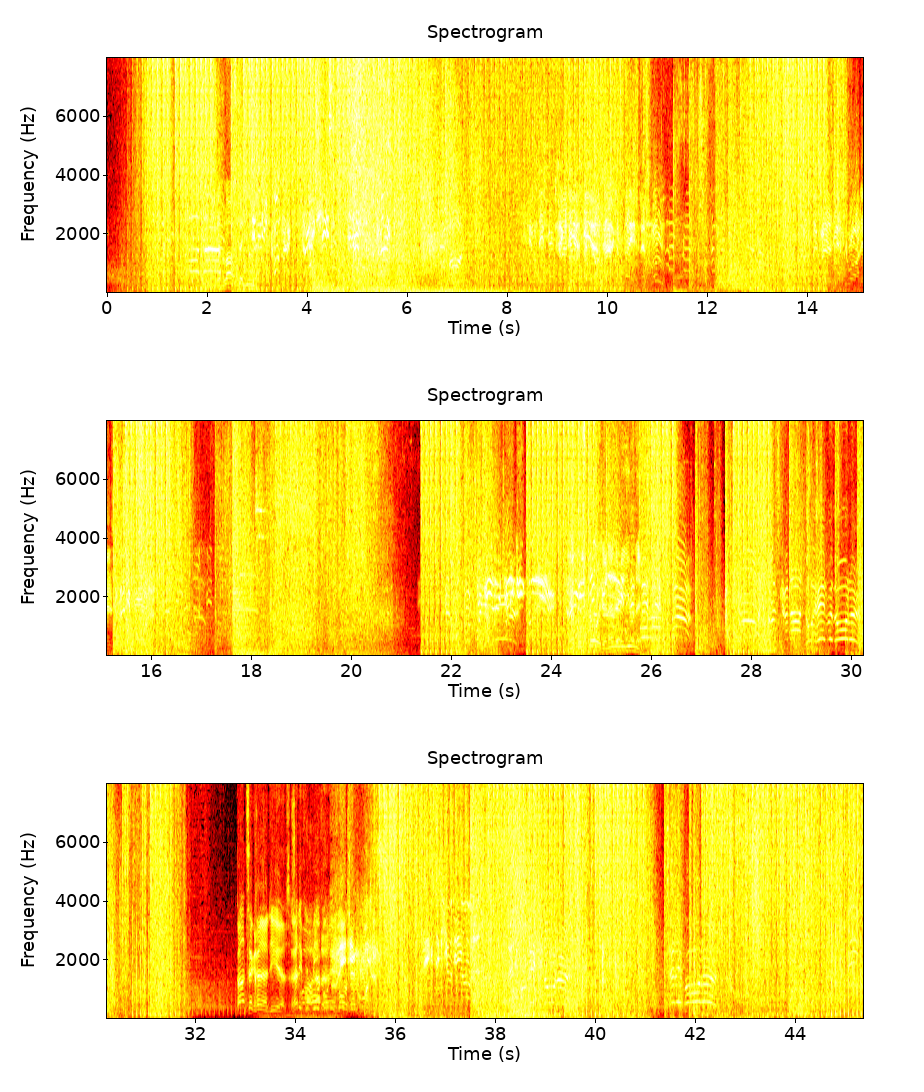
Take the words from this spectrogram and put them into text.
have lost a unit. Enemy contact! Directly! Attack! Grenadiers here. Attack in place. Let's move. The Grenadier squad is ready for orders. Taking fire! We have destroyed an enemy unit. Go ahead with orders. Panzer Grenadiers, ready for orders. Waiting orders. Executing orders. Ready for mission orders. Ready for orders.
